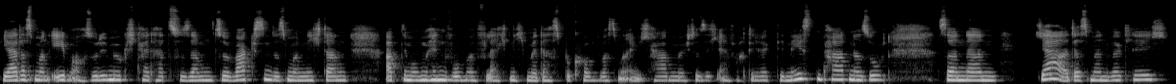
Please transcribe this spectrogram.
ja, dass man eben auch so die Möglichkeit hat, zusammen zu wachsen, dass man nicht dann ab dem Moment, wo man vielleicht nicht mehr das bekommt, was man eigentlich haben möchte, sich einfach direkt den nächsten Partner sucht, sondern ja, dass man wirklich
